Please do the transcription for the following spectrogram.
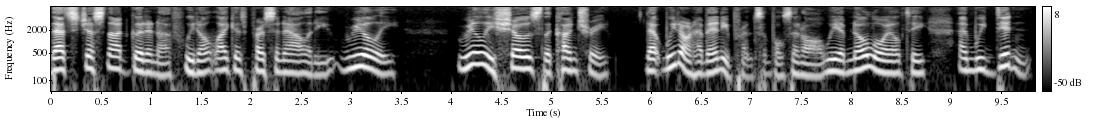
that's just not good enough, we don't like his personality, really, really shows the country that we don't have any principles at all. We have no loyalty, and we didn't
